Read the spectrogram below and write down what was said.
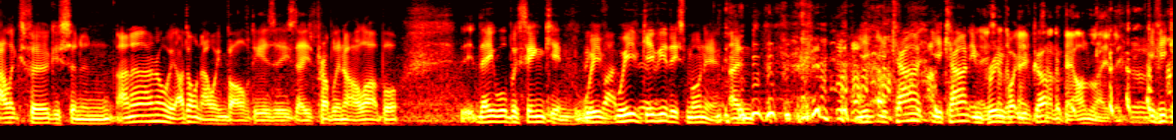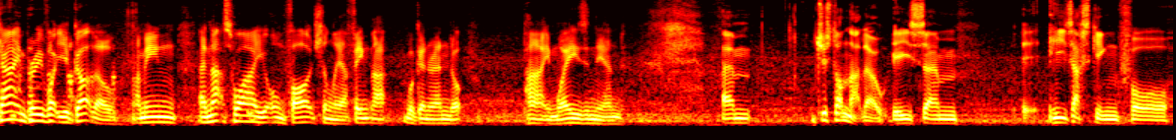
Alex Ferguson and, and I know I don't know how involved he is these days, probably not a lot, but they will be thinking we've quite we've reserved. give you this money and you, you can't you can't improve had a what bit- you've got. a bit on lately. If you can't improve what you've got, though, I mean, and that's why, unfortunately, I think that we're going to end up parting ways in the end. Just on that though, he's um, he's asking for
